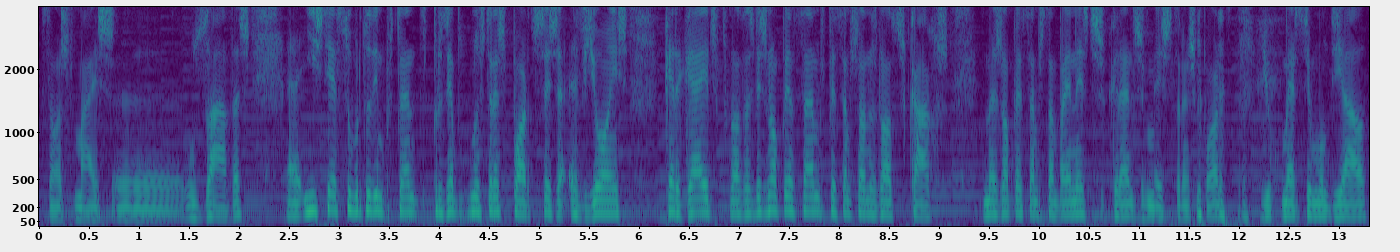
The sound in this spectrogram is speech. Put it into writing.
que são as mais uh, usadas. Uh, e isto é sobretudo importante, por exemplo, nos transportes, seja aviões, cargueiros, porque nós às vezes não pensamos, pensamos só nos nossos carros, mas não pensamos também nestes grandes meios de transporte e o comércio mundial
